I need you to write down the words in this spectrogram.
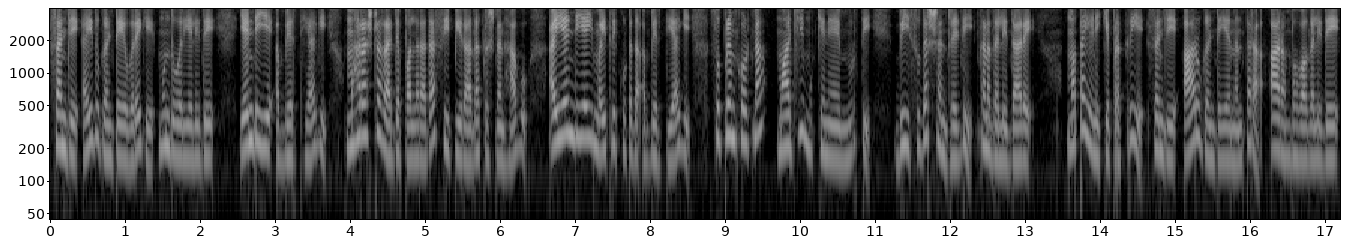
ಸಂಜೆ ಐದು ಗಂಟೆಯವರೆಗೆ ಮುಂದುವರಿಯಲಿದೆ. ಎನ್ಡಿಎ ಅಭ್ಯರ್ಥಿಯಾಗಿ ಮಹಾರಾಷ್ಟ್ರ ರಾಜ್ಯಪಾಲರಾದ ಸಿಪಿ ರಾಧಾಕೃಷ್ಣನ್ ಹಾಗೂ ಐಎನ್ಡಿಎ ಮೈತ್ರಿಕೂಟದ ಅಭ್ಯರ್ಥಿಯಾಗಿ ಸುಪ್ರೀಂಕೋರ್ಟ್ನ ಮಾಜಿ ಮುಖ್ಯ ನ್ಯಾಯಮೂರ್ತಿ ಬಿ. ಸುದರ್ಶನ್ ರೆಡ್ಡಿ ಕಣದಲ್ಲಿದ್ದಾರೆ. ಮತ ಎಣಿಕೆ ಪ್ರಕ್ರಿಯೆ ಸಂಜೆ ಆರು ಗಂಟೆಯ ನಂತರ ಆರಂಭವಾಗಲಿದೆ.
